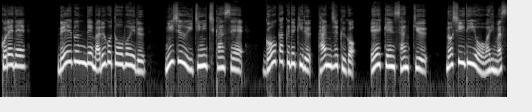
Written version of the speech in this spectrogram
これで例文で丸ごと覚える21日完成合格できる単熟語英検3級の CD を終わります。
